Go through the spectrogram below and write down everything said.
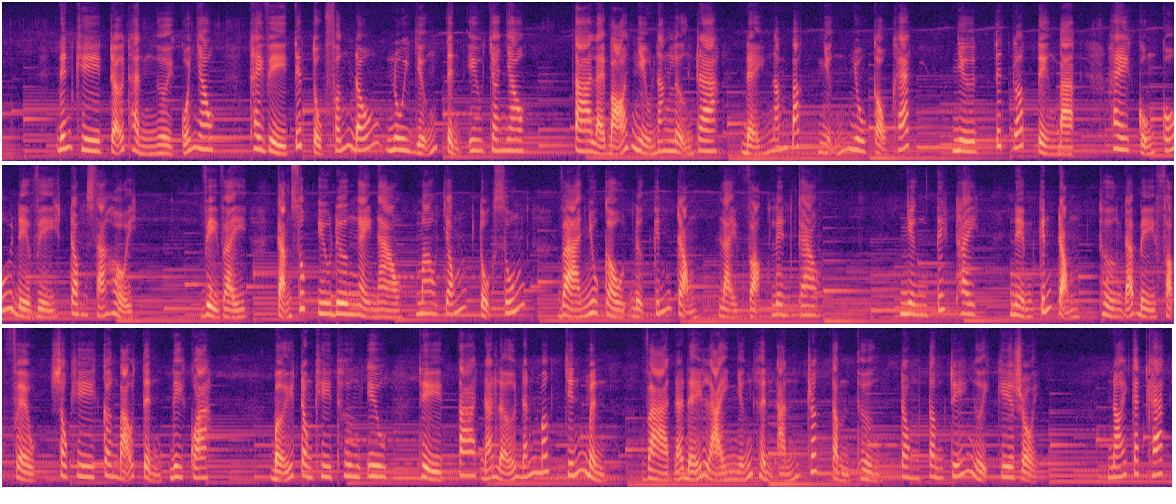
Đến khi trở thành người của nhau, thay vì tiếp tục phấn đấu, nuôi dưỡng tình yêu cho nhau, ta lại bỏ nhiều năng lượng ra để nắm bắt những nhu cầu khác như tích góp tiền bạc hay củng cố địa vị trong xã hội. Vì vậy, cảm xúc yêu đương ngày nào mau chóng tuột xuống và nhu cầu được kính trọng lại vọt lên cao. Nhưng tiếc thay, niềm kính trọng thường đã bị phập phèo sau khi cơn bão tình đi qua. Bởi trong khi thương yêu thì ta đã lỡ đánh mất chính mình và đã để lại những hình ảnh rất tầm thường trong tâm trí người kia rồi nói cách khác,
